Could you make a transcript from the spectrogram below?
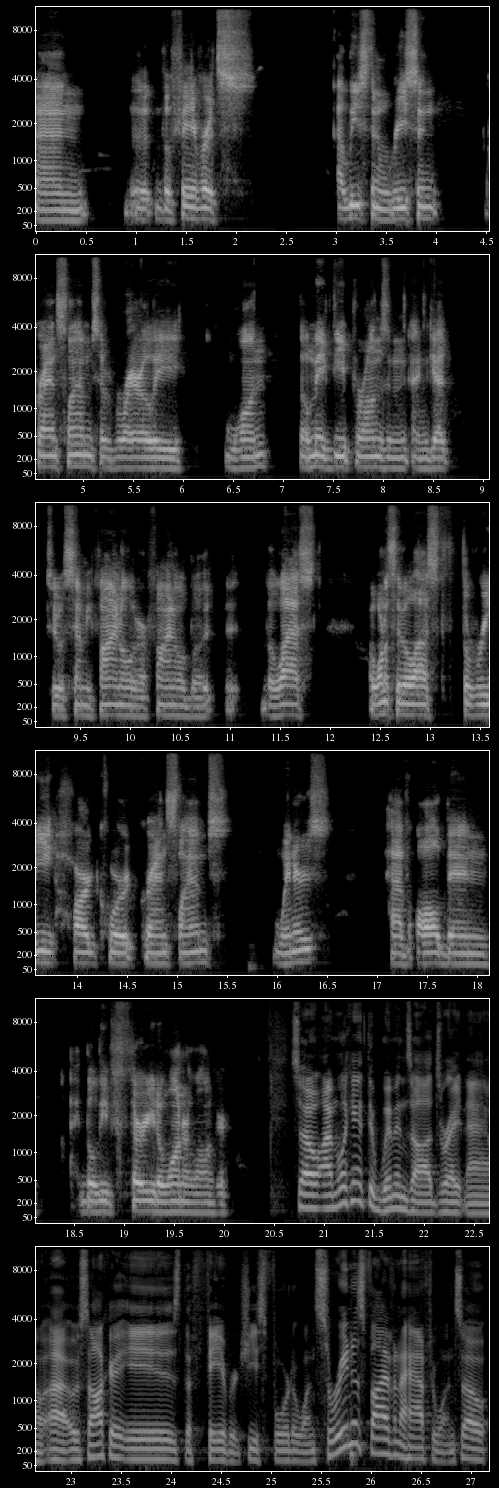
And the, the favorites, at least in recent Grand Slams, have rarely won. They'll make deep runs and, and get to a semifinal or a final, but the last, I want to say the last three hard court Grand Slams winners have all been, I believe, 30 to 1 or longer. So I'm looking at the women's odds right now. Uh, Osaka is the favorite. She's four to one. Serena's five and a half to one. So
